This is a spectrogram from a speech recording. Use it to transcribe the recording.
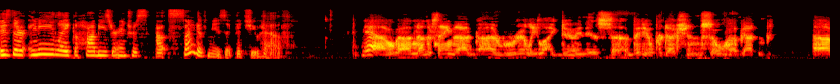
is there any like hobbies or interests outside of music that you have? Yeah, uh, another thing that I, really like doing is uh, video production. So I've got uh,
